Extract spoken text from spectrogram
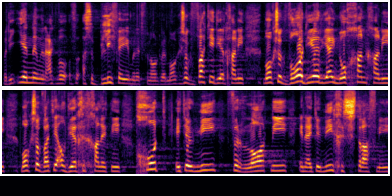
Maar die een ding en ek wil asseblief hê jy moet dit vanaand hoor. Maak asook wat jy deur gaan nie, maak asook waardeur jy nog gaan gaan nie, maak asook wat jy al deur gegaan het nie. God het jou nie verlaat nie en hy het jou nie gestraf nie,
